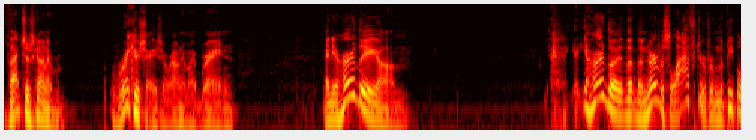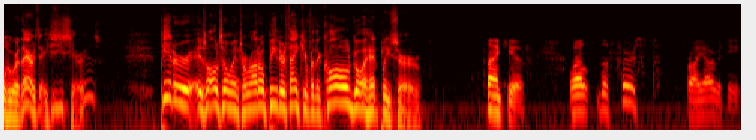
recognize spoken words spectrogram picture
That just kind of ricochets around in my brain. And you heard the um, you heard the, the, the nervous laughter from the people who were there. Is he serious? Peter is also in Toronto. Peter, thank you for the call. Go ahead, please, sir. Thank you. Well, the first priority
